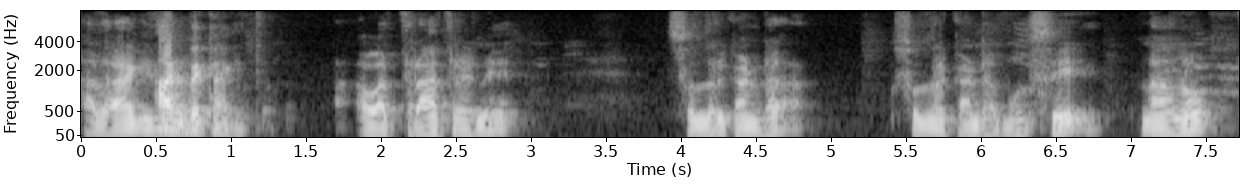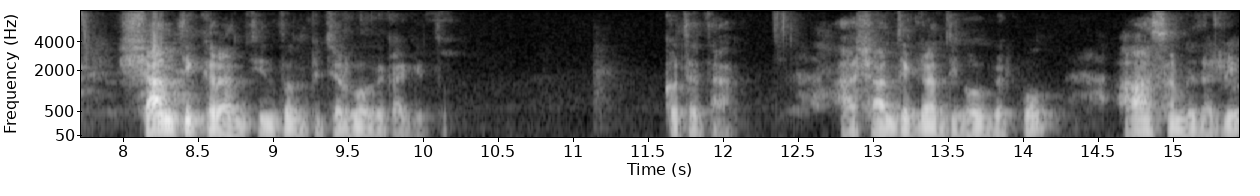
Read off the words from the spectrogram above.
ಅದಾಗಿ ಆಗಬೇಕಾಗಿತ್ತು. ಅವತ್ತು ರಾತ್ರಿನೇ ಸುಂದರಕಾಂಡ ಸುಂದರಕಾಂಡ ಮುಗಿಸಿ ನಾನು ಶಾಂತಿ ಕ್ರಾಂತಿ ಅಂತ ಒಂದು ಪಿಕ್ಚರ್ಗೆ ಹೋಗ್ಬೇಕಾಗಿತ್ತು. ಗೊತ್ತಾಯ್ತಾ? ಆ ಶಾಂತಿ ಕ್ರಾಂತಿಗೆ ಹೋಗಬೇಕು. ಆ ಸಮಯದಲ್ಲಿ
